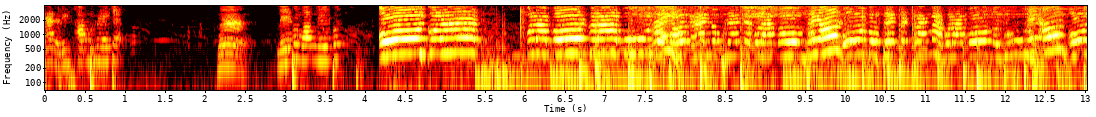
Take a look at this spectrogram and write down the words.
កាលនេះស្អំភ្នែកហ្នឹង តែកូឡាបអូនហើយអូនអូនបងសេកទឹកខ្លាំងណាស់កូឡាបអូនអយូហើយអូនអូនទៅទៅ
